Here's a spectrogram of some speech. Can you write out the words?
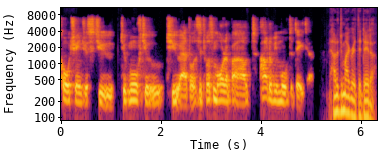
code changes to to move to to Atlas. It was more about how do we move the data. How did you migrate the data?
